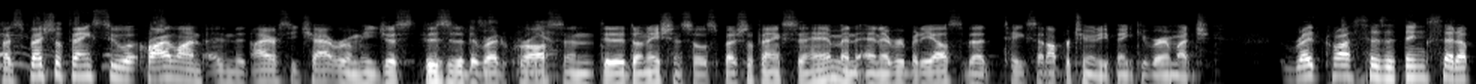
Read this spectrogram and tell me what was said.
A special thanks to uh, Krylon in the IRC chat room. He just visited the Red Cross and did a donation. So special thanks to him and, and everybody else that takes that opportunity. Thank you very much. Red Cross has a thing set up.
